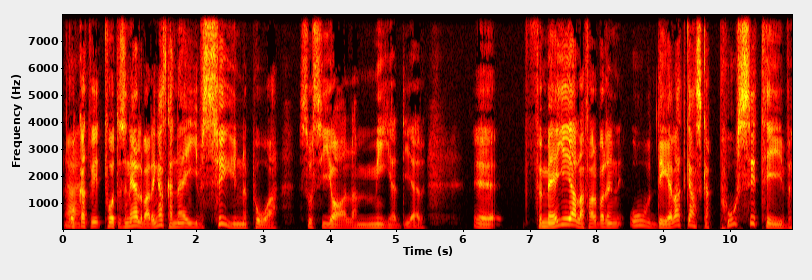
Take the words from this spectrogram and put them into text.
Nej. Och att vi 2011 hade en ganska naiv syn på sociala medier. Eh, för mig i alla fall var den odelat ganska positiv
